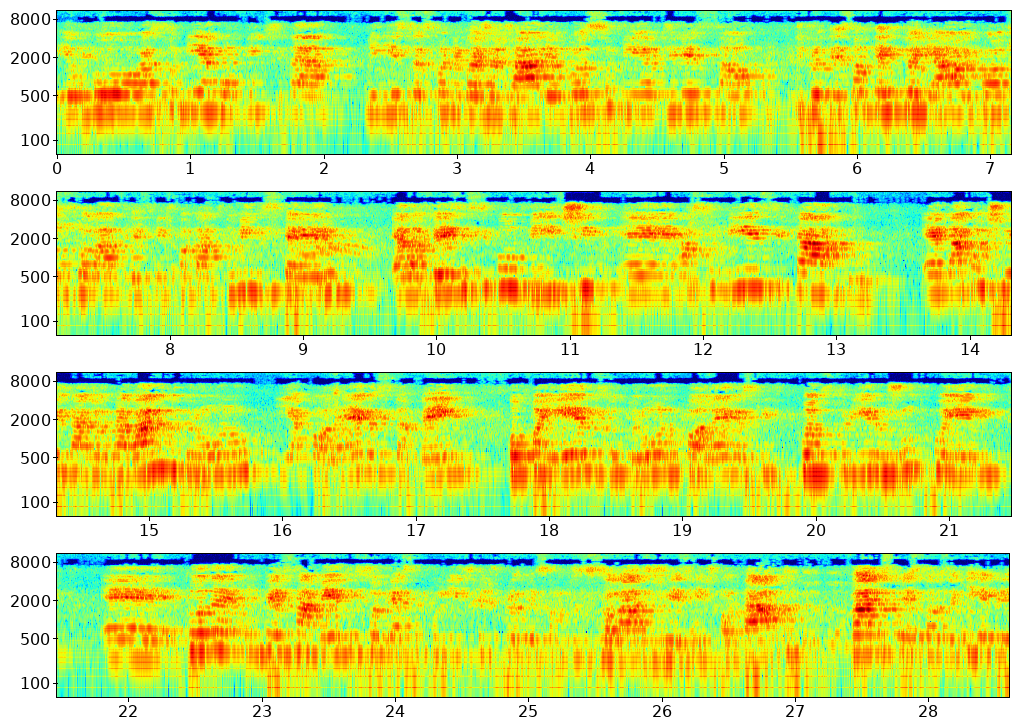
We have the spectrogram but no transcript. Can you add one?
Eu vou assumir a convite da ministra Sônia Guajajara, eu vou assumir a direção de proteção territorial e povos isolados recentes contatos do Ministério. Ela fez esse convite, é, assumir esse cargo é dar continuidade ao trabalho do Bruno e a colegas também, companheiros do Bruno, colegas que construíram junto com ele é, todo um pensamento sobre essa política de proteção dos isolados de recente contato. Várias pessoas aqui representam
